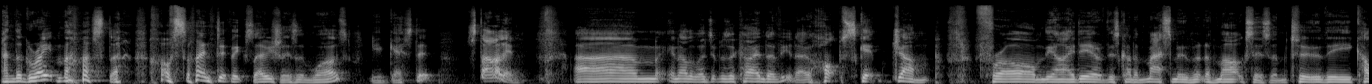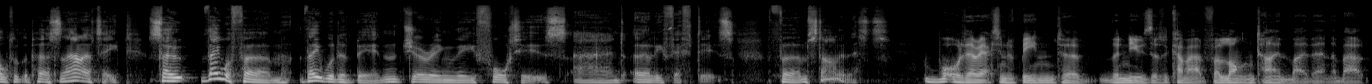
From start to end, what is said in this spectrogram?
And the great master of scientific socialism was, you guessed it, Stalin. Um, in other words, it was a kind of, you know, hop, skip, jump from the idea of this kind of mass movement of Marxism to the cult of the personality. So they were firm. They would have been, during the 40s and early 50s, firm Stalinists. What would their reaction have been to the news that had come out for a long time by then about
